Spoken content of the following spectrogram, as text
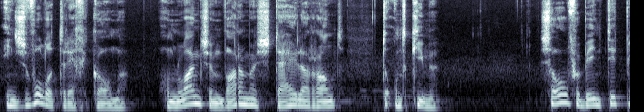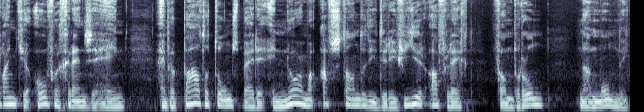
in Zwolle terechtgekomen. Om langs een warme, steile rand te ontkiemen. Zo verbindt dit plantje over grenzen heen en bepaalt het ons bij de enorme afstanden die de rivier aflegt van bron naar monding.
